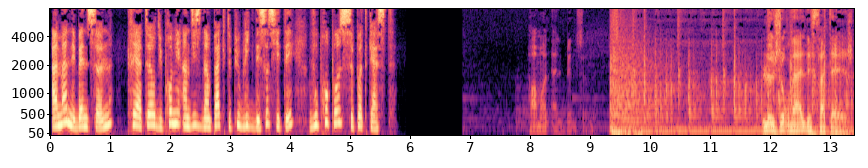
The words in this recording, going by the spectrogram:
Haman et Benson, créateurs du premier indice d'impact public des sociétés, vous proposent ce podcast. Le journal des stratèges.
